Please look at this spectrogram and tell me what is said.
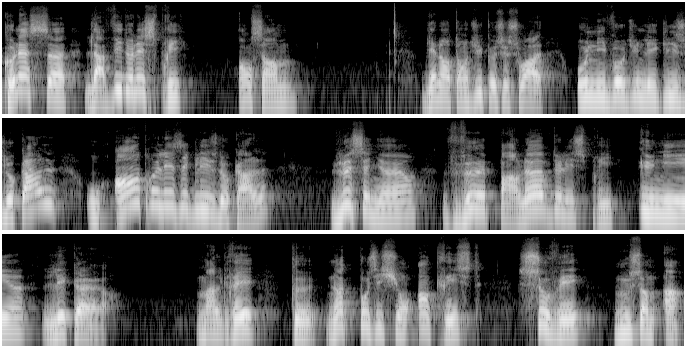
connaissent la vie de l'esprit ensemble. Bien entendu, que ce soit au niveau d'une église locale ou entre les églises locales, le Seigneur veut, par l'œuvre de l'Esprit, unir les cœurs, malgré que notre position en Christ, sauvés, nous sommes un.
